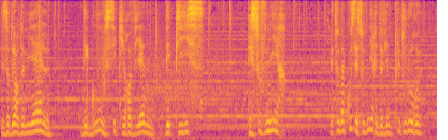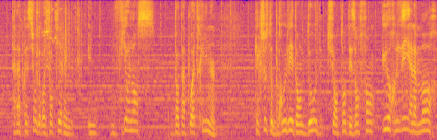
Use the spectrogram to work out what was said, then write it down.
des odeurs de miel, des goûts aussi qui reviennent, d'épices, des souvenirs. Mais tout d'un coup, ces souvenirs ils deviennent plus douloureux. T'as l'impression de ressentir une, une, une violence dans ta poitrine, quelque chose de brûlé dans le dos. Tu entends des enfants hurler à la mort.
